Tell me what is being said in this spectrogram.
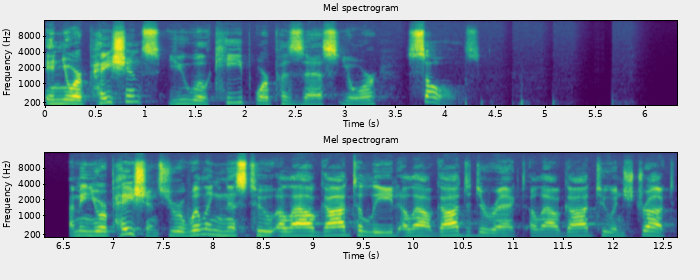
In your patience, you will keep or possess your souls. I mean, your patience, your willingness to allow God to lead, allow God to direct, allow God to instruct,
